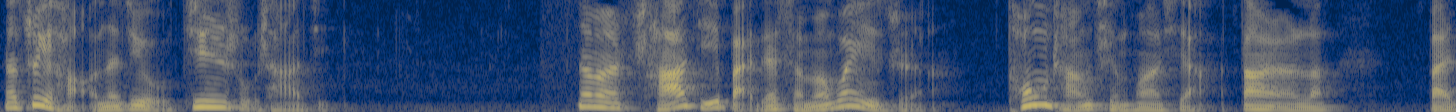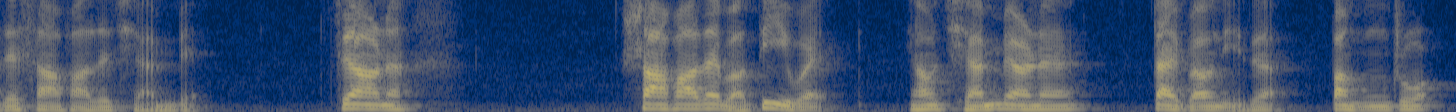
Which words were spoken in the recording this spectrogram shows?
那最好呢就有金属茶几。那么茶几摆在什么位置啊？通常情况下，当然了，摆在沙发的前边，这样呢，沙发代表地位。然后前边呢代表你的办公桌，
